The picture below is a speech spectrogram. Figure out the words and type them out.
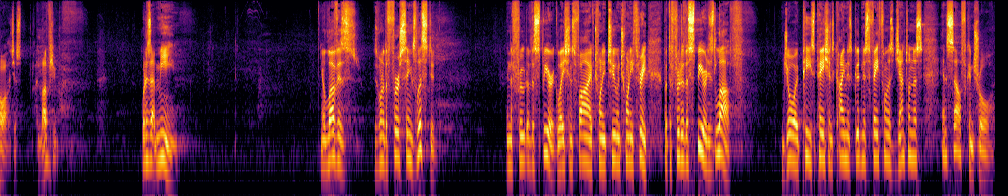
Oh, I just, I love you. What does that mean? You know, love is, is one of the first things listed in the fruit of the Spirit, Galatians 5 22 and 23. But the fruit of the Spirit is love, joy, peace, patience, kindness, goodness, faithfulness, gentleness, and self control.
